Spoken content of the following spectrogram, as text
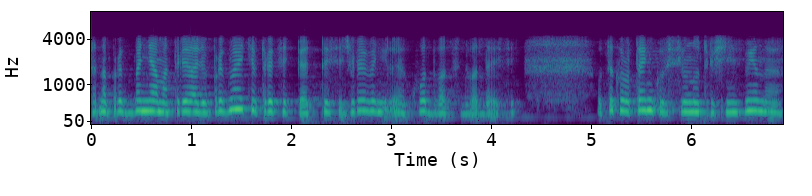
на придбання матеріалів предметів 35 тисяч гривень, е, код 2210. Оце коротенько всі внутрішні зміни.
